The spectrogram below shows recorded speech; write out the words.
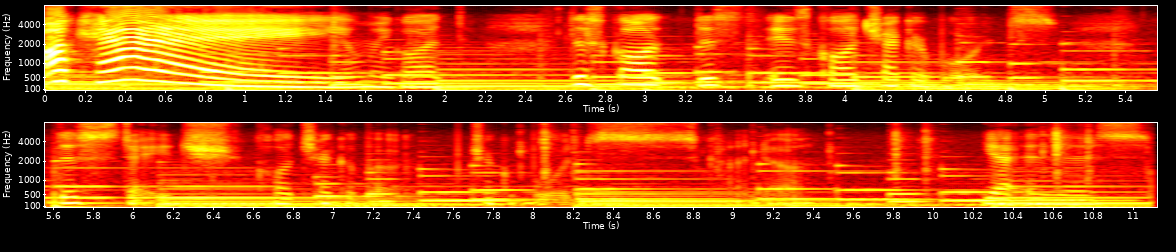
Okay! Oh my god. This called this is called checkerboards. This stage called checkerboard checkerboards kinda. Yeah, it is.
